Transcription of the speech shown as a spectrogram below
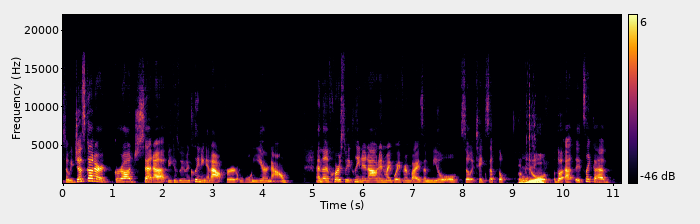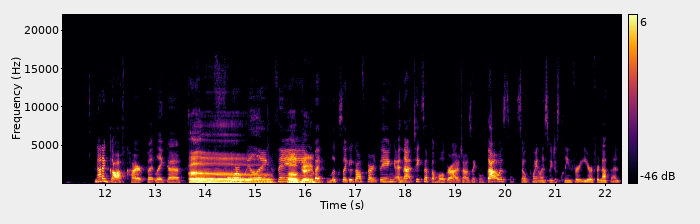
So we just got our garage set up because we've been cleaning it out for a whole year now. And then of course we clean it out, and my boyfriend buys a mule, so it takes up the whole, A whole. mule? The, uh, it's like a not a golf cart, but like a Oh, four wheeling thing, Okay. but looks like a golf cart thing, and that takes up the whole garage. And I was like, well, that was so pointless. We just cleaned for a year for nothing.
